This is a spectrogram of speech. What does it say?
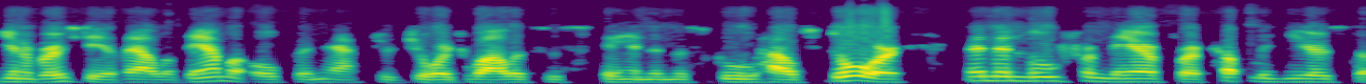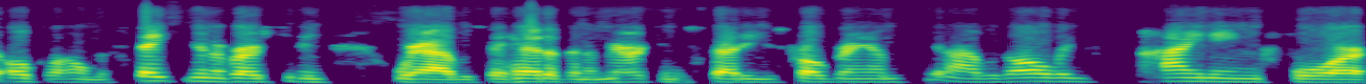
University of Alabama open after George Wallace's stand in the schoolhouse door and then moved from there for a couple of years to Oklahoma State University where I was the head of an American Studies program. You know, I was always pining for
